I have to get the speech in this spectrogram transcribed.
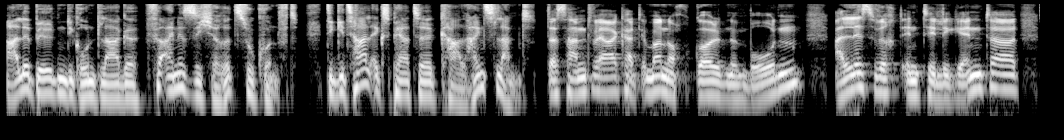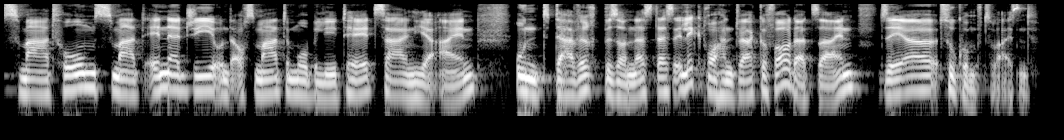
Alle bilden die Grundlage für eine sichere Zukunft. Digitalexperte Karl-Heinz Land. Das Handwerk hat immer noch goldenen Boden. Alles wird intelligenter. Smart Home, Smart Energy und auch smarte Mobilität zahlen hier ein. Und da wird besonders das Elektrohandwerk gefordert sein. Sehr zukunftsweisend.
